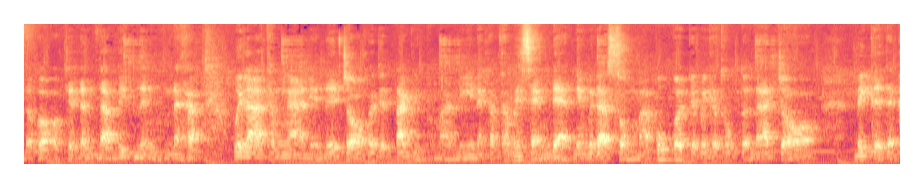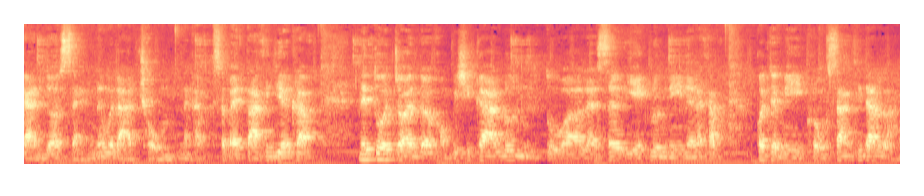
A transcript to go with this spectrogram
แล้วก็ออกจะดำๆนิดนึงนะครับ เวลาทำงานเนี่ยเนื้อจอก็จะตั้งอยู่ประมาณนี้นะครับทำให้แสงแดดเนี่ยเวลาส่งมาปุ๊บก็จะไม่กระทบต่อหน้าจอ ไม่เกิดจากการย้อนแสงเมื่อเวลาชมนะครับสบายตาขึ้นเยอะครับ ในตัวจอ Android ของ v i s h i k a รุ่นตัว Lancer EX รุ่นนี้เนี่ยนะครับ ก็จะมีโครงสร้างที่ด้านหลัง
